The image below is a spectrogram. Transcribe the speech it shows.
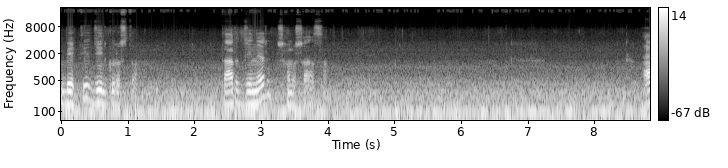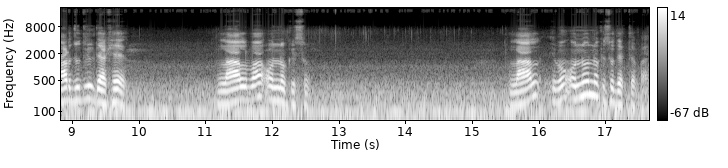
ব্যক্তি জিনগ্রস্ত। তার জিনের সমস্যা আছে। আর যদি দেখে লাল বা অন্য কিছু লাল এবং অন্য অন্য কিছু দেখতে পায়।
